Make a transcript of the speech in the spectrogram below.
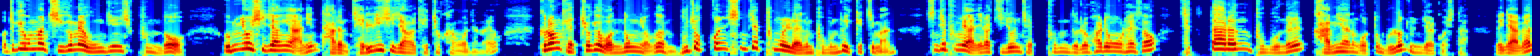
어떻게 보면 지금의 웅진식품도 음료 시장이 아닌 다른 젤리 시장을 개척한 거잖아요. 그런 개척의 원동력은 무조건 신제품을 내는 부분도 있겠지만 신제품이 아니라 기존 제품들을 활용을 해서 색다른 부분을 가미하는 것도 물론 존재할 것이다. 왜냐하면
